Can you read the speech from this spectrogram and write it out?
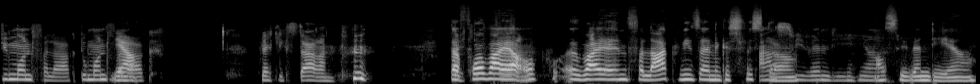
Dumont Verlag, Dumont Verlag. Ja. Vielleicht liegt es daran. Davor war er auch äh, war er im Verlag wie seine Geschwister. Aus Vivendi, ja. Aus Vivendi, ja.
